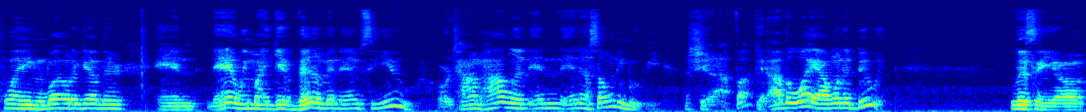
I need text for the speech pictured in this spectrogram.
playing well together, and now we might get Venom in the MCU or Tom Holland in in a Sony movie. Shit, I fuck it. Either way, I want to do it. Listen, y'all.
